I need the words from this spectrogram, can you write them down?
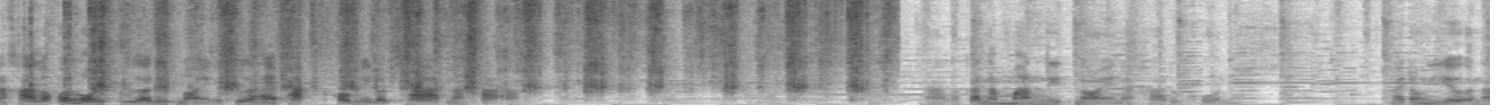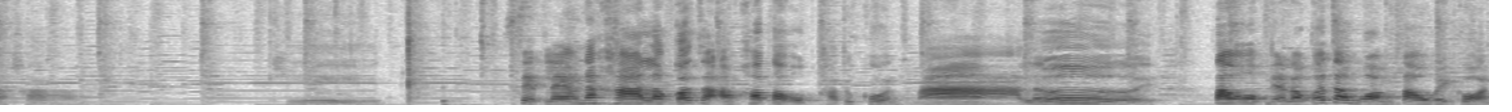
นะคะ เราก็โรยเกลือนิดหน่อย เพื่อให้ผักเขามีรสชาตินะคะอ่าแล้วก็น้ำมันนิดหน่อยนะคะทุกคน ไม่ต้องเยอะนะคะเค เสร็จแล้วนะคะเราก็จะเอาเข้าเตาอบค่ะทุกคนมาเลย เตาอบเนี่ยเราก็จะวอร์มเตาไว้ก่อน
